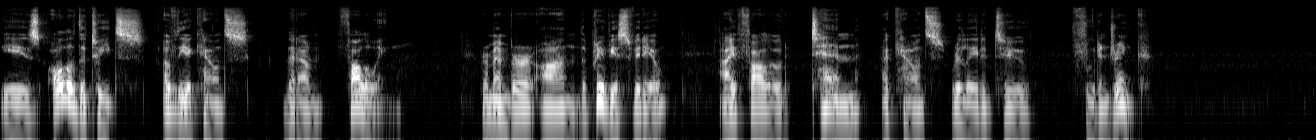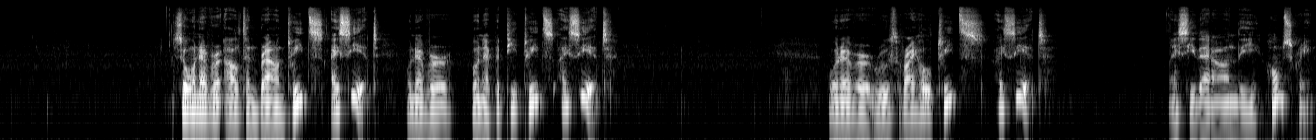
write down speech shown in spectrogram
is all of the tweets of the accounts that I'm following. Remember on the previous video, I followed 10 accounts related to food and drink. So whenever Alton Brown tweets, I see it. Whenever Bon Appetit tweets, I see it. Whenever Ruth Reichl tweets, I see it. I see that on the home screen.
